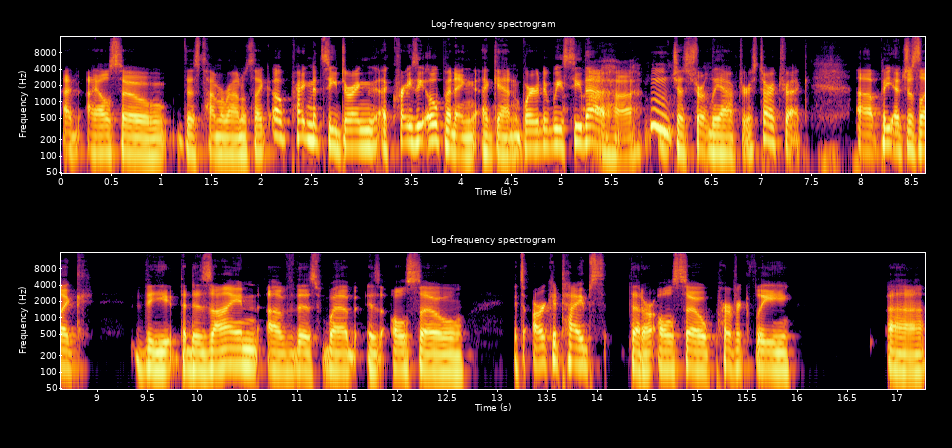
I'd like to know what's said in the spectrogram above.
I, I, also this time around was like oh pregnancy during a crazy opening again where did we see that uh-huh. Hmm. just shortly after Star Trek uh, but yeah just like the the design of this web is also it's archetypes that are also perfectly uh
